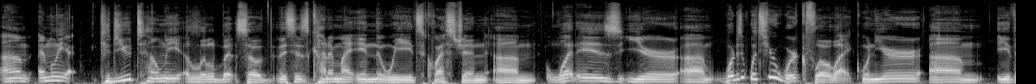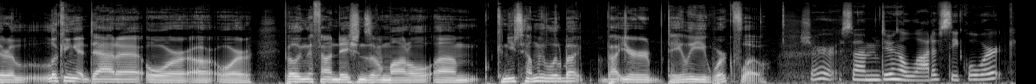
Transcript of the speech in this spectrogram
Um, Emily, could you tell me a little bit? So this is kind of my in the weeds question. Um, what is your um, what is what's your workflow like when you're um, either looking at data or, or, or building the foundations of a model? Um, can you tell me a little bit about your daily workflow? Sure. So I'm doing a lot of SQL work.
